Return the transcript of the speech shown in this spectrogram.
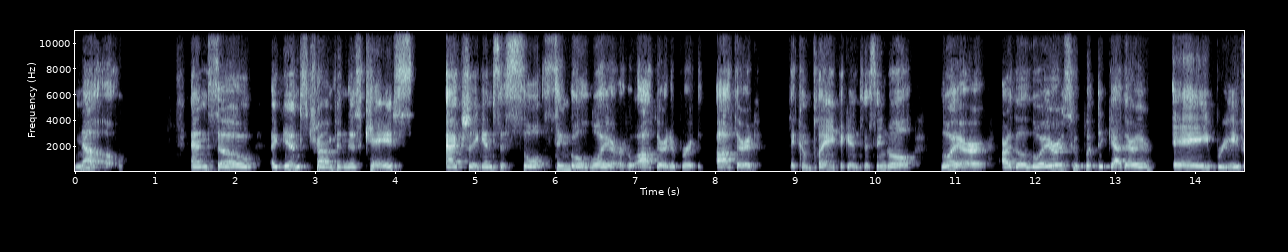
no. And so, against Trump in this case, actually against a sole, single lawyer who authored a, authored the complaint against a single lawyer are the lawyers who put together a brief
